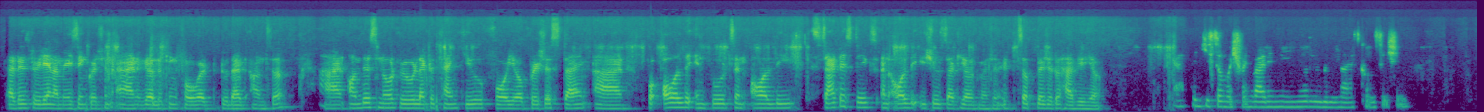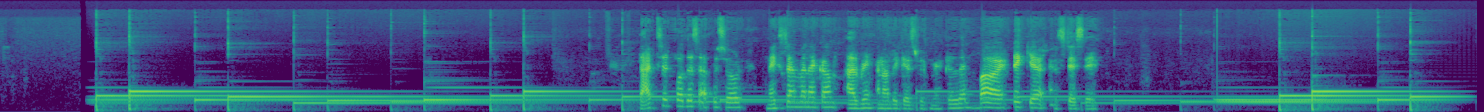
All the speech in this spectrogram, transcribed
That is really an amazing question, and we are looking forward to that answer. And on this note, we would like to thank you for your precious time and for all the inputs and all the statistics and all the issues that you have mentioned. It's a pleasure to have you here. Yeah, thank you so much for inviting me. Really, really nice conversation. That's it for this episode. Next time when I come, I'll bring another guest with me. Till then, bye, take care, and stay safe.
